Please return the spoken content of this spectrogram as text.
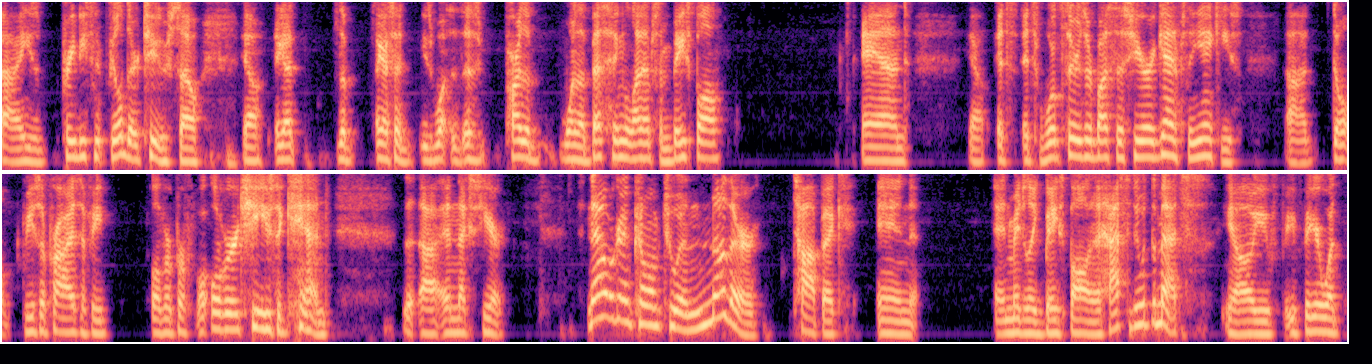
Uh, he's a pretty decent fielder too. So, you know, I got the like I said, he's one this part of the one of the best hitting lineups in baseball. And you know, it's it's World Series or bust this year again for the Yankees. Uh, don't be surprised if he over overachieves again uh, in next year. Now we're going to come to another topic in in Major League Baseball, and it has to do with the Mets. You know, you you figure what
